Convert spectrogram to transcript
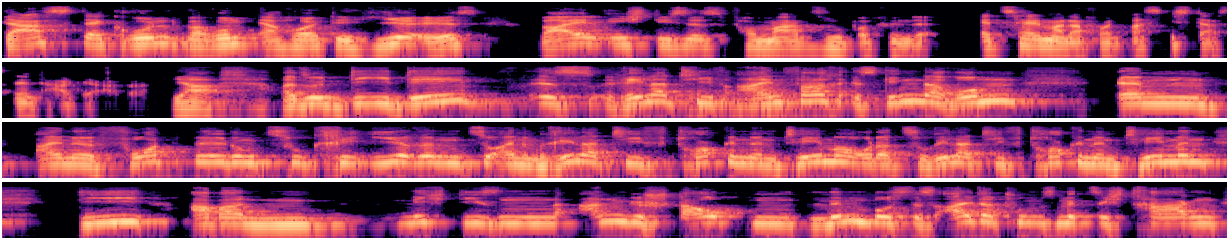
das der Grund, warum er heute hier ist weil ich dieses Format super finde. Erzähl mal davon, was ist das Dentaltheater? Ja, also die Idee ist relativ einfach. Es ging darum, ähm, eine Fortbildung zu kreieren zu einem relativ trockenen Thema oder zu relativ trockenen Themen, die aber nicht diesen angestaubten Nimbus des Altertums mit sich tragen,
